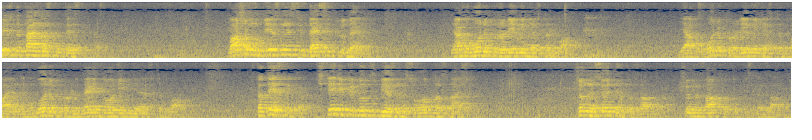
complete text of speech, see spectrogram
Більш детальна статистика. В вашому бізнесі 10 людей. Я говорю про рівень FT2. Я говорю про рівень FT2. Я не говорю про людей до рівня FT2. Статистика. 4 підуть з бізнесу однозначно. Що не сьогодні, то завтра. Що не завтра, то післязавтра.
